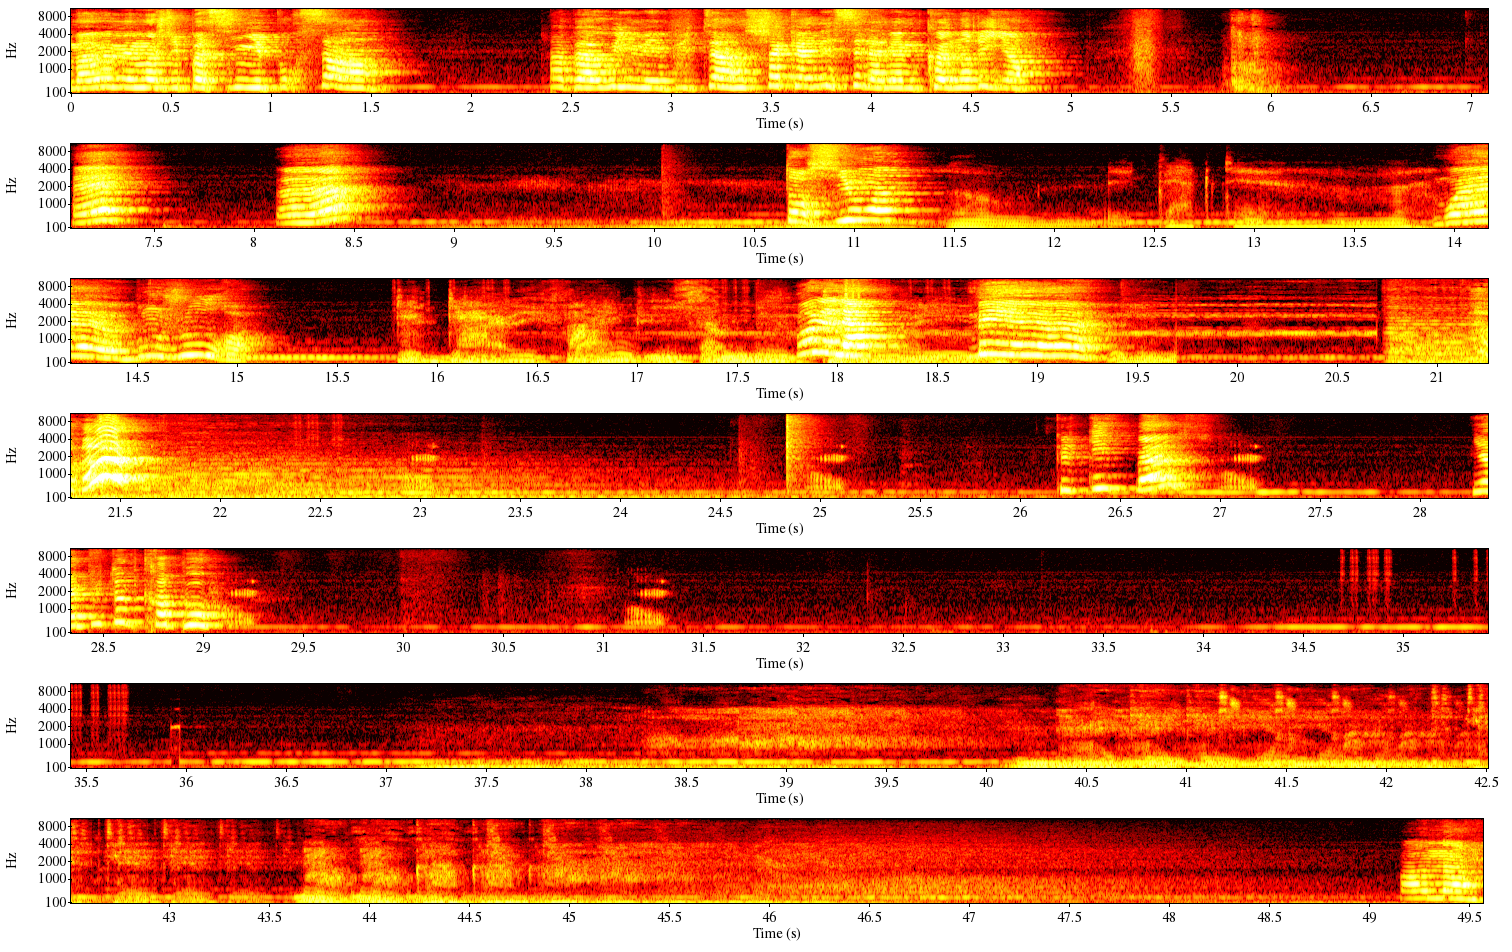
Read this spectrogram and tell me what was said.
Bah ouais, mais moi j'ai pas signé pour ça, hein. Ah bah oui, mais putain, chaque année c'est la même connerie, hein. Eh? Euh hein? Attention, hein. Ouais, euh, bonjour. Oh là là Mais euh... Ah! Qu'est-ce qui se passe? Il y a un putain de crapaud Oh non.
